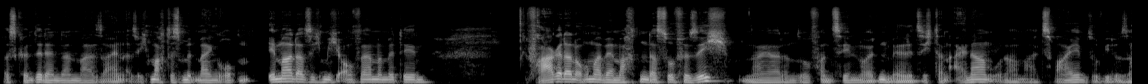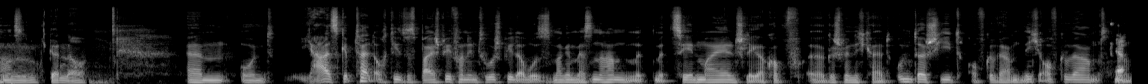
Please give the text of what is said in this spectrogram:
Was könnte denn dann mal sein? Also ich mache das mit meinen Gruppen immer, dass ich mich aufwärme mit denen frage dann auch immer, wer macht denn das so für sich? Naja, dann so von zehn Leuten meldet sich dann einer oder mal zwei, so wie du sagst. Mhm, genau. Ähm, und ja, es gibt halt auch dieses Beispiel von dem Tourspieler, wo sie es mal gemessen haben, mit, mit zehn Meilen Schlägerkopfgeschwindigkeit, äh, Unterschied, aufgewärmt, nicht aufgewärmt. Ja.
